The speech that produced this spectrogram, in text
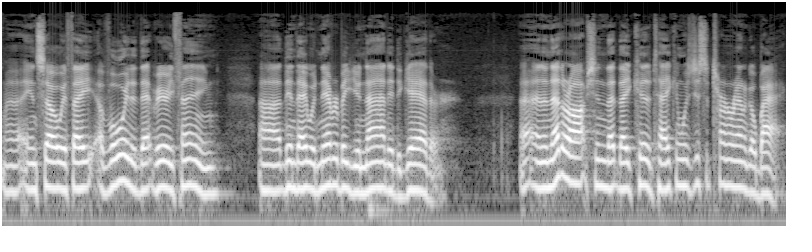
Uh, and so, if they avoided that very thing, uh, then they would never be united together. Uh, and another option that they could have taken was just to turn around and go back.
